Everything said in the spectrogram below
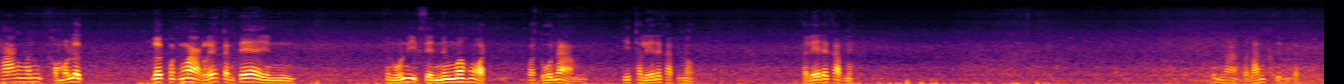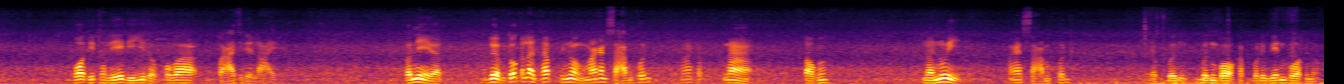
ทางมันเขามาเลิกเลิกมากๆเลยตั้งแต่ถนนอีกเส้นหนึงมาหอดประตูน้ำที่ทะเลเลยครับพี่น้องทะเลได้ครับเนี่ยโอ้ยน้ำกำลังขึ้นครับบ่อที่ทะเลดีอยู่ดอกเพราะว่าปลาจะได้หลาย ตอนนี้ เริ่มต๊ะกันแล้วครับพี่น้องมากันสามคนมากับหน้าตองหน้านุ่ยมากันสามคนเดี๋ยวเบิ้งเบิ้งบ่อครับบริเวณบ่อพี่น้อง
